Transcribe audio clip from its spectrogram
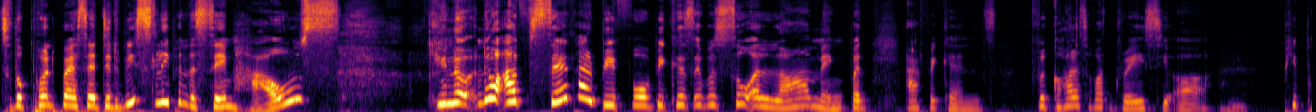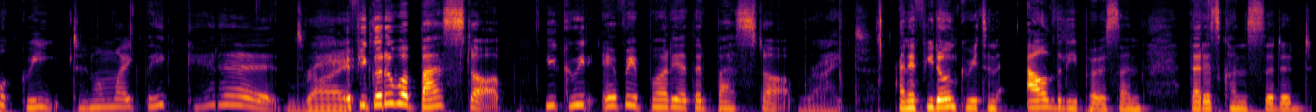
To the point where I said, Did we sleep in the same house? You know, no, I've said that before because it was so alarming. But Africans, regardless of what race you are, people greet. And I'm like, they get it. right. If you go to a bus stop, you greet everybody at that bus stop. right. And if you don't greet an elderly person, that is considered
